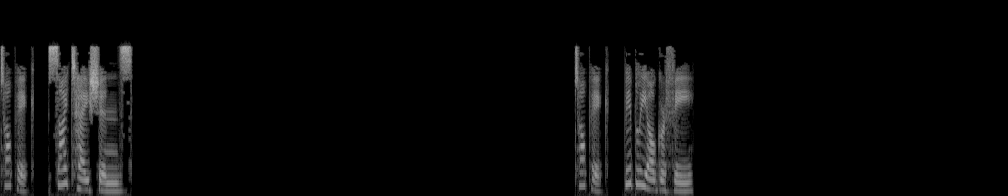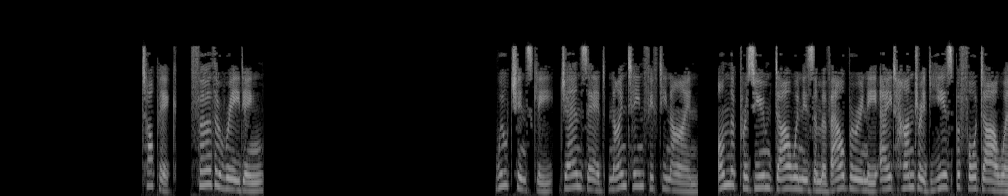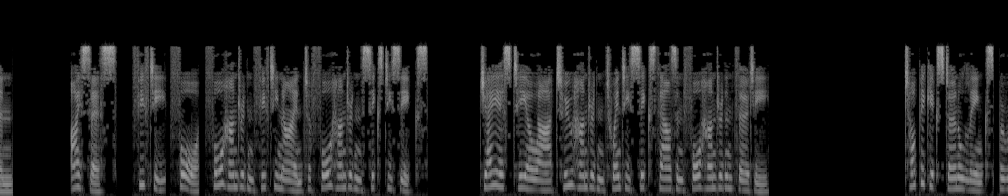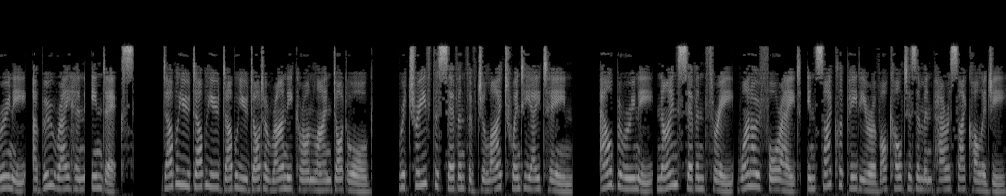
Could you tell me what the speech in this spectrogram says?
Topic: Citations. Topic: Bibliography. Topic: Further reading. Wilczynski, Jan Z. 1959. On the Presumed Darwinism of Al-Biruni 800 Years Before Darwin. ISIS. 50 4, 459–466. JSTOR 226430. Topic external links Biruni, Abu Rayhan, Index. www.iranicaonline.org. Retrieved 7 July 2018. Al-Biruni 973-1048, Encyclopedia of Occultism and Parapsychology.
